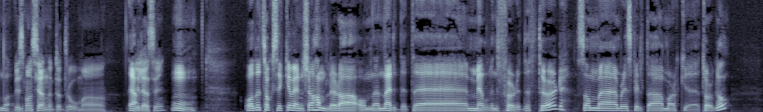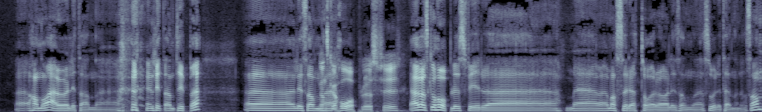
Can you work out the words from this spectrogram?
Nå- hvis man kjenner til Troma, Ja. vil jeg si. Mm. Og The Toxic Avenger handler da om den nerdete Melvin Furr III, som eh, blir spilt av Mark uh, Torgel. Eh, han òg er jo litt av en, eh, litt av en type. Uh, liksom Ganske eh, håpløs fyr. Ja, ganske håpløs fyr uh, med masse rødt hår og eh, store tenner og sånn.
